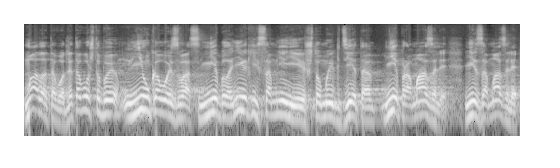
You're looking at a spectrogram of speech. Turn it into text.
Мало того, для того, чтобы ни у кого из вас не было никаких сомнений, что мы где-то не промазали, не замазали,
